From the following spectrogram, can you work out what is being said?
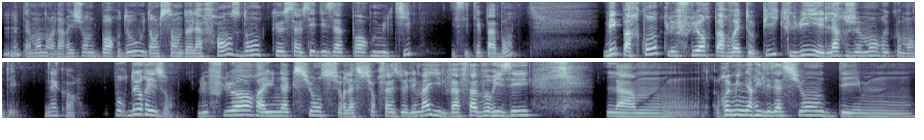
mmh. notamment dans la région de Bordeaux ou dans le centre de la France. Donc, euh, ça faisait des apports multiples et c'était pas bon. Mais par contre, le fluor par voie topique, lui, est largement recommandé. D'accord. Pour deux raisons. Le fluor a une action sur la surface de l'émail. Il va favoriser la hum, reminéralisation des hum,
